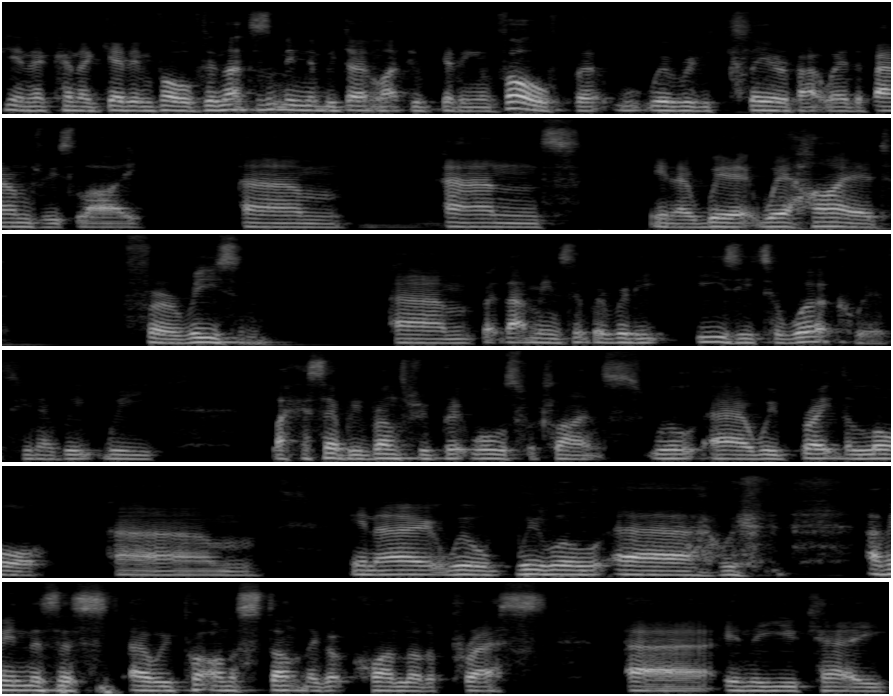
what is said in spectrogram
you know kind of get involved and that doesn't mean that we don't like people getting involved but we're really clear about where the boundaries lie um, and you know we're we're hired for a reason. Um, but that means that we're really easy to work with. You know we we like i said we run through brick walls for clients. We'll uh, we break the law. Um, you know we'll we will uh, we, i mean there's this uh, we put on a stunt. They got quite a lot of press uh, in the uk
